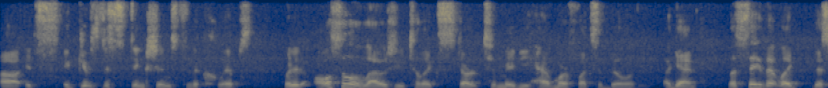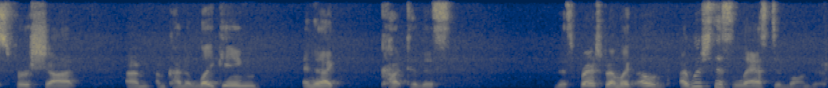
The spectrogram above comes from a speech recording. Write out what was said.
uh, it's it gives distinctions to the clips, but it also allows you to like start to maybe have more flexibility. Again, let's say that like this first shot, I'm I'm kind of liking, and then I cut to this this branch, but I'm like, oh, I wish this lasted longer.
